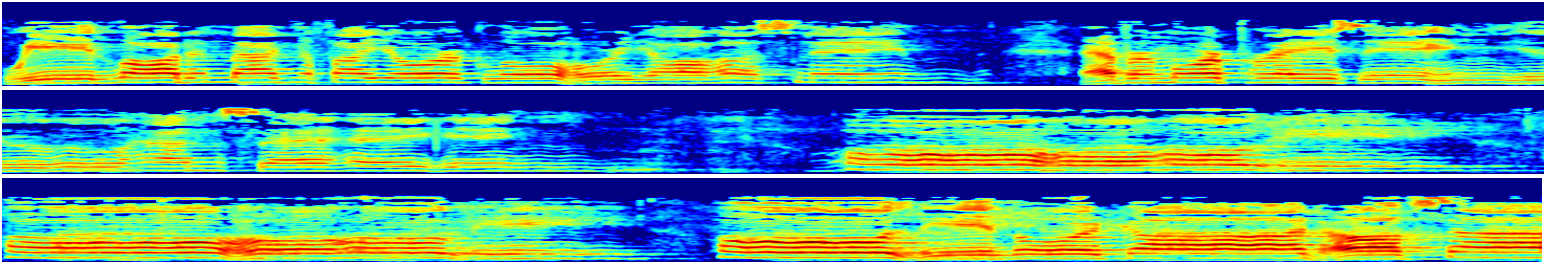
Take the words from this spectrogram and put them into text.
we laud and magnify your glorious name, evermore praising you and saying, Holy, holy, holy Lord God of Sabaoth,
